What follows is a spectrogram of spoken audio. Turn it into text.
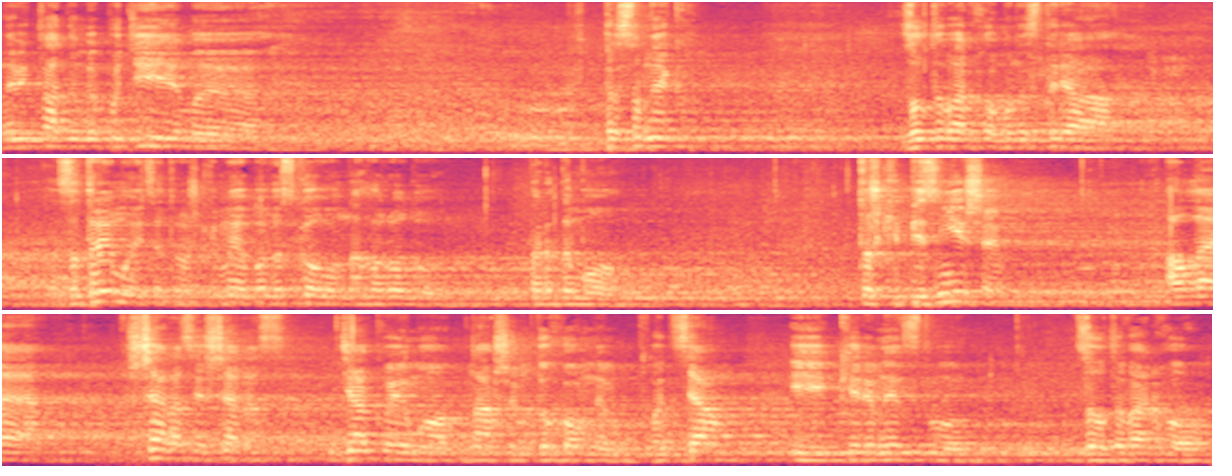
Невідкладними подіями представник Золотоверхого монастиря затримується трошки. Ми обов'язково нагороду передамо трошки пізніше. Але ще раз і ще раз дякуємо нашим духовним отцям і керівництву Золотоверхого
